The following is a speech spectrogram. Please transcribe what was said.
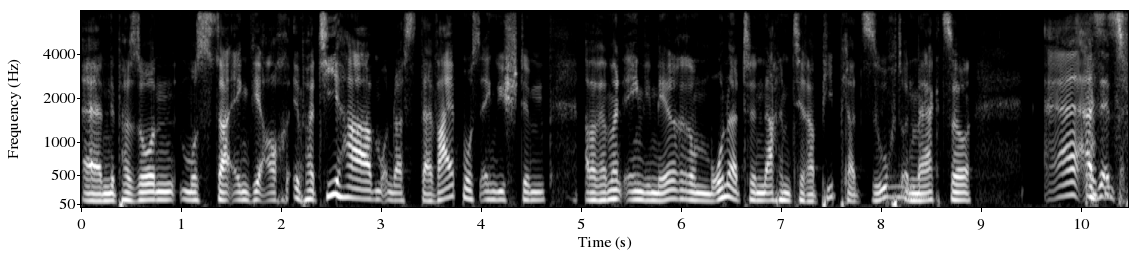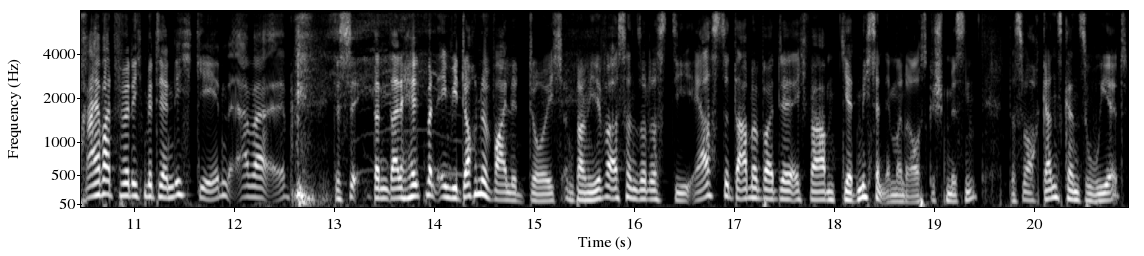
Ähm, eine Person muss da irgendwie auch Empathie haben und das, der Vibe muss irgendwie stimmen. Aber wenn man irgendwie mehrere Monate nach einem Therapieplatz sucht und merkt so, also ins Freibad würde ich mit der nicht gehen, aber äh, das, dann, dann hält man irgendwie doch eine Weile durch. Und bei mir war es dann so, dass die erste Dame, bei der ich war, die hat mich dann irgendwann rausgeschmissen. Das war auch ganz, ganz weird.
